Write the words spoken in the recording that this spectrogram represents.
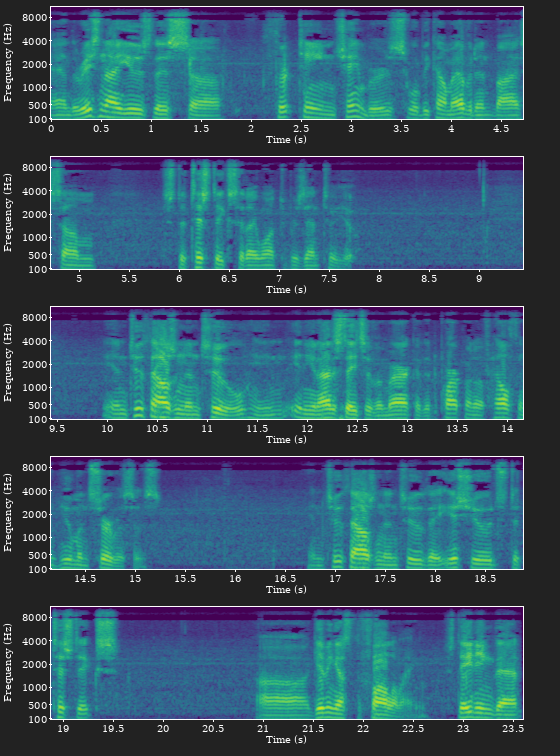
And the reason I use this uh, 13 chambers will become evident by some statistics that I want to present to you. In 2002, in, in, the United States of America, the Department of Health and Human Services, in 2002, they issued statistics uh, giving us the following, stating that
